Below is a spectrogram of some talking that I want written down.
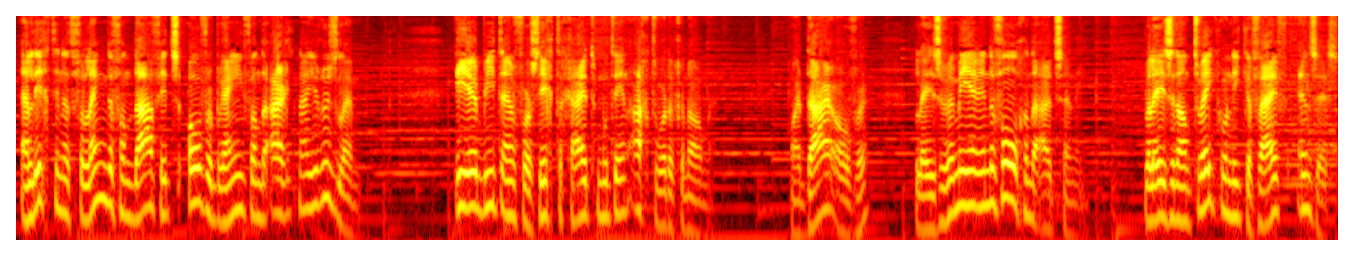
en ligt in het verlengde van Davids overbrenging van de ark naar Jeruzalem. Eerbied en voorzichtigheid moeten in acht worden genomen. Maar daarover lezen we meer in de volgende uitzending. We lezen dan 2 Kronieken 5 en 6.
